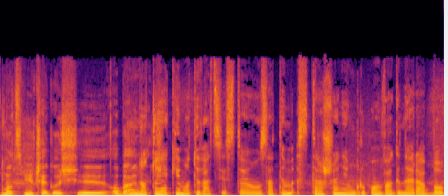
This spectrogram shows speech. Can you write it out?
mocniej czegoś y, obawiać. No to jakie motywacje stoją za tym straszeniem grupą Wagnera? Bo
